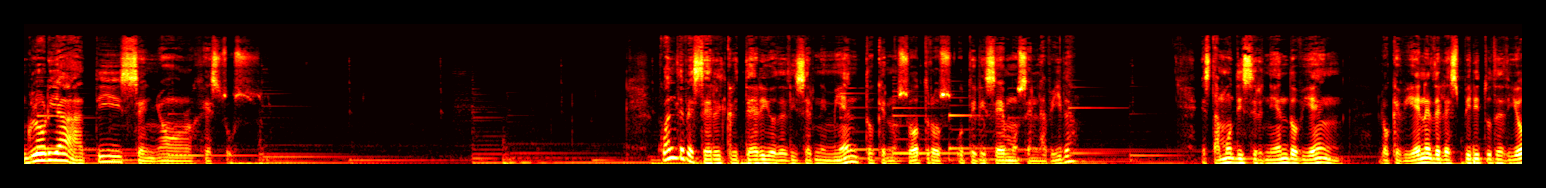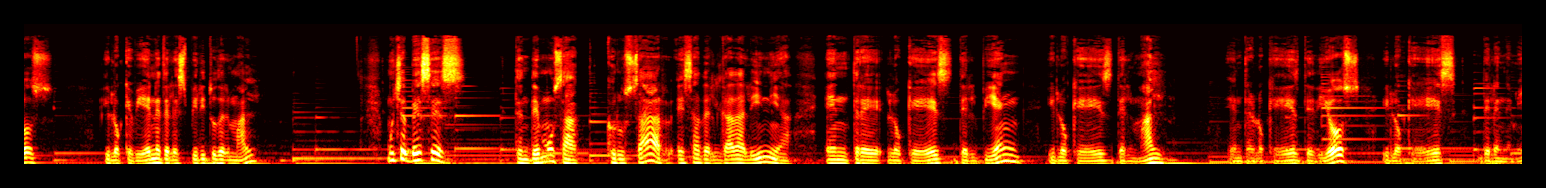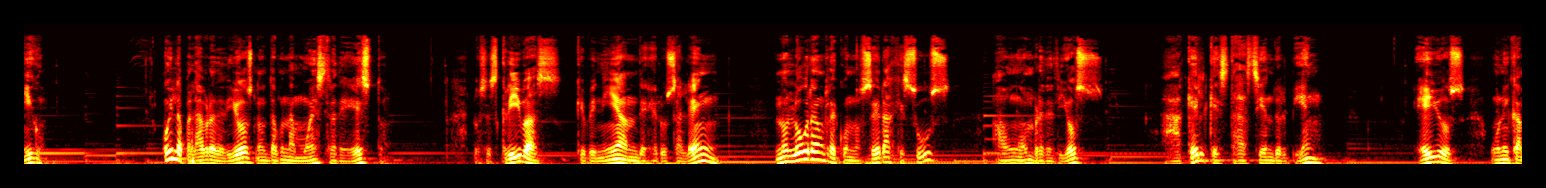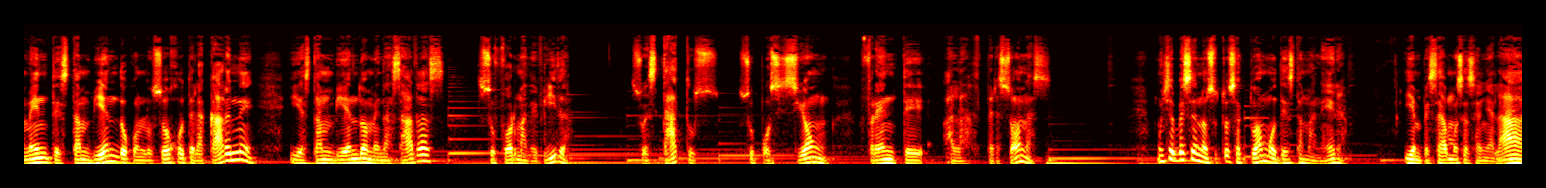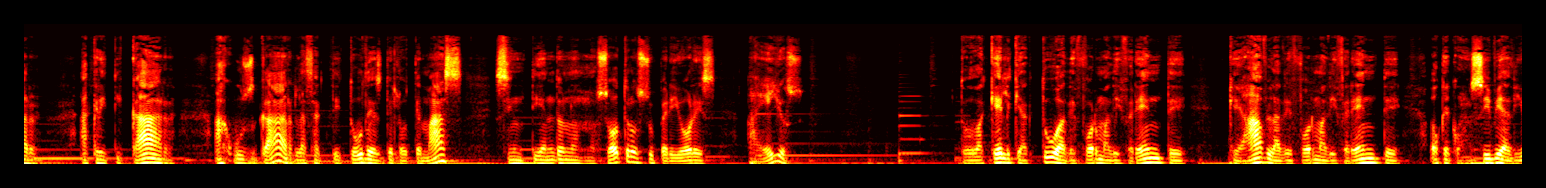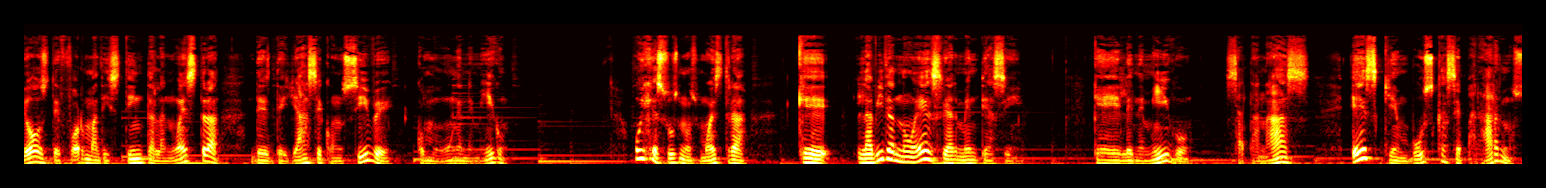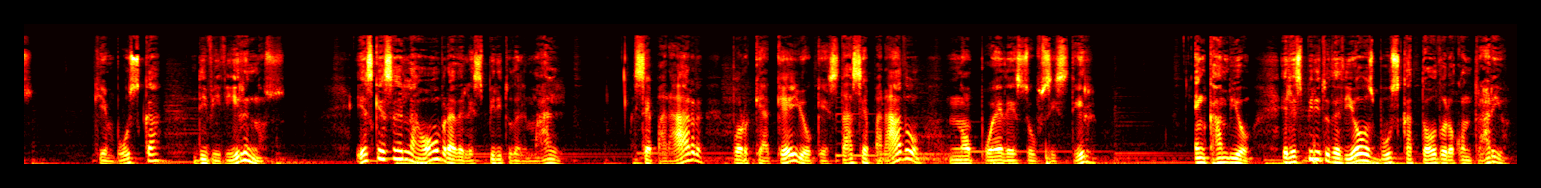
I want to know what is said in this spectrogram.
gloria a ti Señor Jesús. ¿Cuál debe ser el criterio de discernimiento que nosotros utilicemos en la vida? ¿Estamos discerniendo bien lo que viene del Espíritu de Dios y lo que viene del Espíritu del mal? Muchas veces tendemos a cruzar esa delgada línea entre lo que es del bien y lo que es del mal, entre lo que es de Dios y lo que es del enemigo. Hoy la palabra de Dios nos da una muestra de esto. Los escribas que venían de Jerusalén no logran reconocer a Jesús, a un hombre de Dios, a aquel que está haciendo el bien. Ellos únicamente están viendo con los ojos de la carne y están viendo amenazadas su forma de vida, su estatus, su posición frente a las personas. Muchas veces nosotros actuamos de esta manera y empezamos a señalar, a criticar, a juzgar las actitudes de los demás, sintiéndonos nosotros superiores a ellos. Todo aquel que actúa de forma diferente que habla de forma diferente o que concibe a Dios de forma distinta a la nuestra, desde ya se concibe como un enemigo. Hoy Jesús nos muestra que la vida no es realmente así, que el enemigo, Satanás, es quien busca separarnos, quien busca dividirnos. Y es que esa es la obra del espíritu del mal, separar porque aquello que está separado no puede subsistir. En cambio, el Espíritu de Dios busca todo lo contrario.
